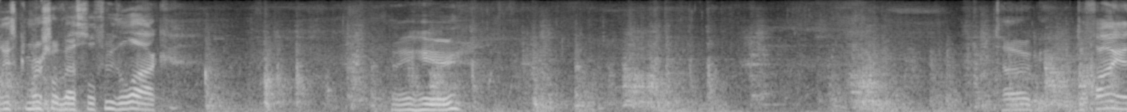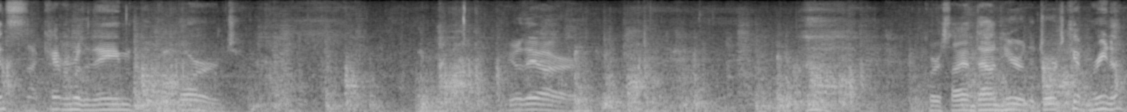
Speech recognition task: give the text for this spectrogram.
least commercial vessel through the lock. Right here. Tug Defiance. I can't remember the name of the barge. Here they are. Of course, I am down here at the George Kemp Marina.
